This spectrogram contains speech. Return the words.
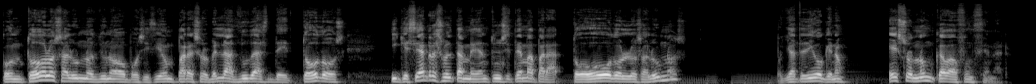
con todos los alumnos de una oposición para resolver las dudas de todos y que sean resueltas mediante un sistema para todos los alumnos? Pues ya te digo que no, eso nunca va a funcionar.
